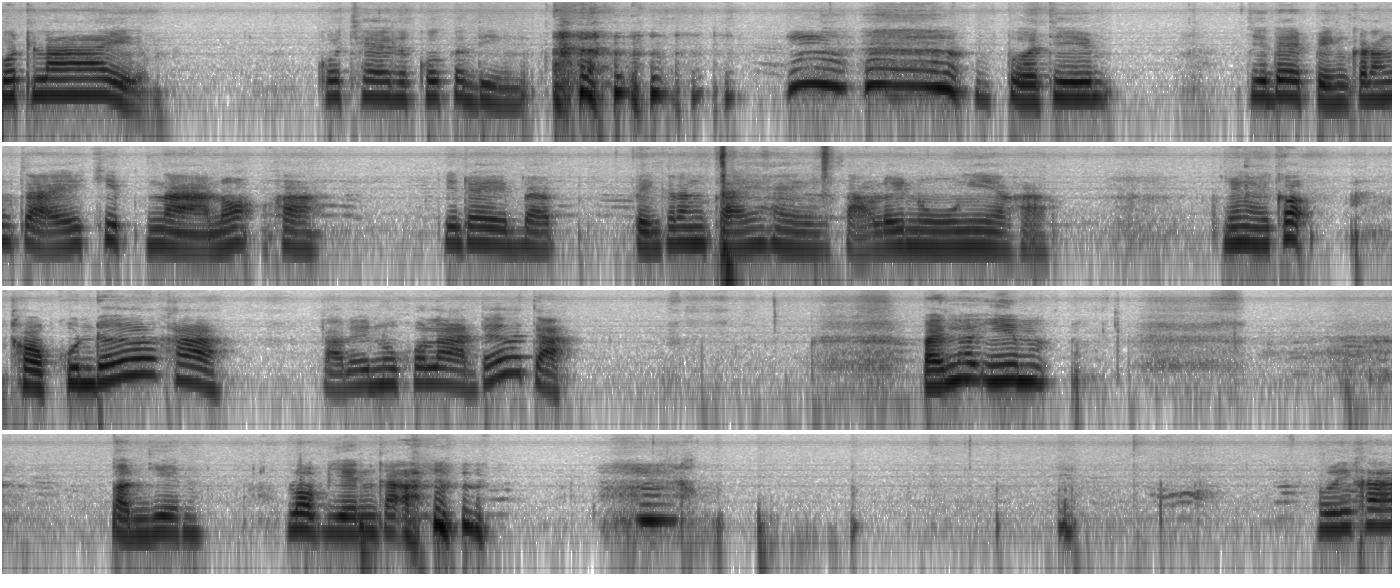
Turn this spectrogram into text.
กดไลค์กดแชร์และกดกระดิ่ง เพื่อที่ที่ได้เป็นกำลังใจคลิปหนาเนาะค่ะ ที่ได้แบบเป็นกำลังใจให้สาวเรนูเงี้ยค่ะ ยังไงก็ขอบคุณเด้อค่ะ สาวเรนูโคราชเด้อจ้ะไปแล้วอิมตอนเย็น รอบเย็นค่ะสวัสดีค่ะ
